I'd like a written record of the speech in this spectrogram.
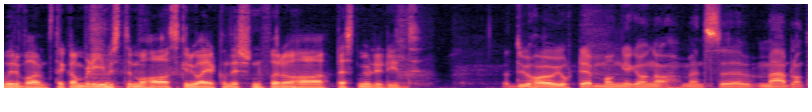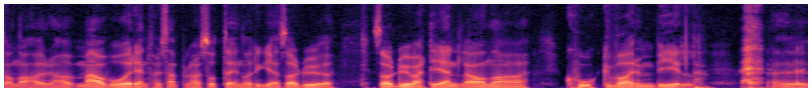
hvor varmt det kan bli hvis du må ha skru av aircondition for å ha best mulig lyd. Du har jo gjort det mange ganger, mens uh, meg blant annet har, har meg og Våren f.eks. har sittet i Norge, så har, du, så har du vært i en eller annen kokvarm bil. Uh,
